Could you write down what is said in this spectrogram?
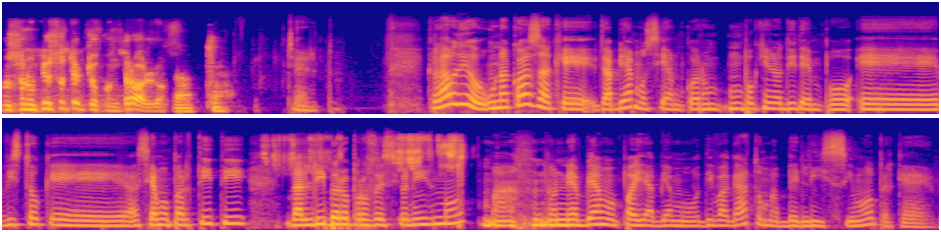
non sono più sotto il tuo controllo. esatto. Certo. Claudio, una cosa che abbiamo sì ancora un, un pochino di tempo, e visto che siamo partiti dal libero professionismo, ma non ne abbiamo, poi abbiamo divagato, ma bellissimo, perché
